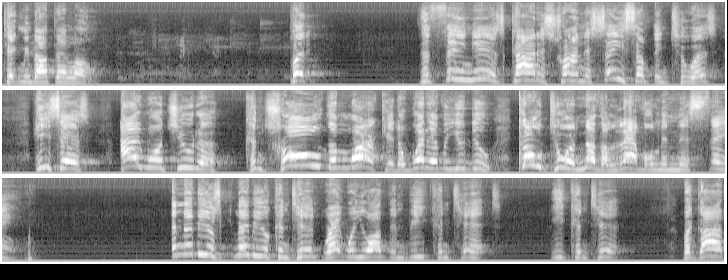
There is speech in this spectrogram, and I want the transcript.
take me about that long. But the thing is, God is trying to say something to us. He says, I want you to control the market or whatever you do. Go to another level in this thing. And maybe you're, maybe you're content right where you are, then be content. Be content. But God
